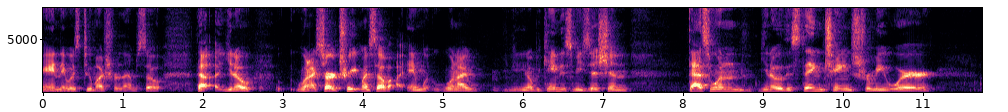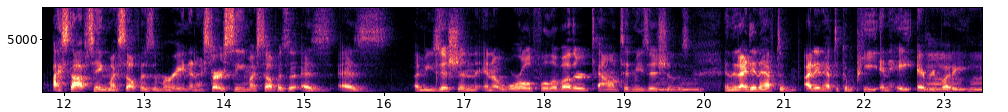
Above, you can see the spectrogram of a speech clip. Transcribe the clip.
and it was mm-hmm. too much for them. So that you know, when I started treating myself, and when I, you know, became this musician, that's when you know this thing changed for me where I stopped seeing myself as a marine, and I started seeing myself as a, as as a musician in a world full of other talented musicians, mm-hmm. And that I didn't have to I didn't have to compete and hate everybody mm-hmm.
